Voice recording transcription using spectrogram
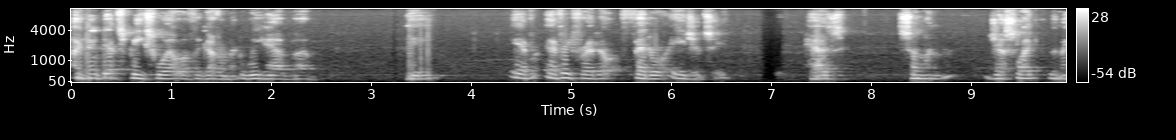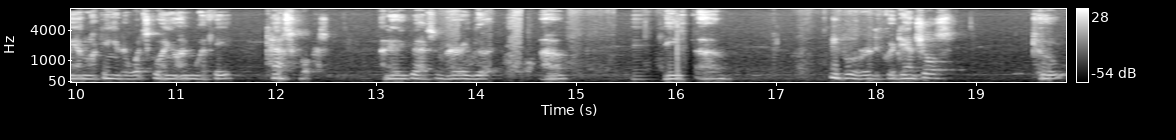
I think that speaks well of the government. We have uh, the every, federal, federal agency has someone just like the man looking into what's going on with the task force. I think that's very good. Uh, these uh, people who are the credentials to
